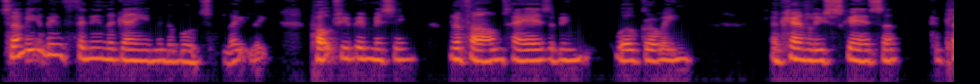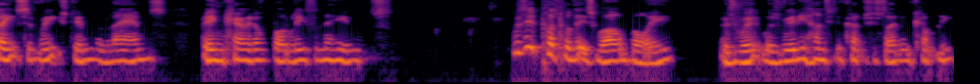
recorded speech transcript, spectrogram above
Something had been filling the game in the woods lately. Poultry had been missing the farms. Hares had been well growing and candidly scarcer. Complaints had reached him of lambs being carried off bodily from the hills. Was it possible that this wild boy was, re- was really hunting the countryside in company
